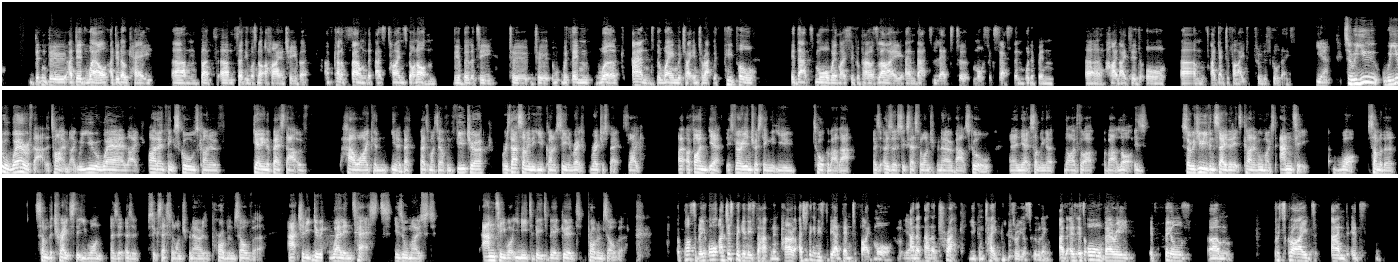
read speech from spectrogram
didn't do, I did well, I did okay, um, but um, certainly was not a high achiever. I've kind of found that as time's gone on, the ability to, to within work and the way in which I interact with people, that's more where my superpowers lie, and that's led to more success than would have been uh, highlighted or um, identified through the school days. Yeah, so were you were you aware of that at the time? Like, were you aware? Like, I don't think schools kind of getting the best out of how I can, you know, bet, better myself in the future, or is that something that you've kind of seen in ret- retrospect? Like, I, I find, yeah, it's very interesting that you talk about that as, as a successful entrepreneur about school and yeah it's something that, that i've thought about a lot is so would you even say that it's kind of almost anti what some of the some of the traits that you want as a as a successful entrepreneur as a problem solver actually mm. doing well in tests is almost anti what you need to be to be a good problem solver. Possibly or i just think it needs to happen in parallel. I just think it needs to be identified more yeah. and, a, and a track you can take through your schooling. And it's all very it feels um, prescribed and it's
